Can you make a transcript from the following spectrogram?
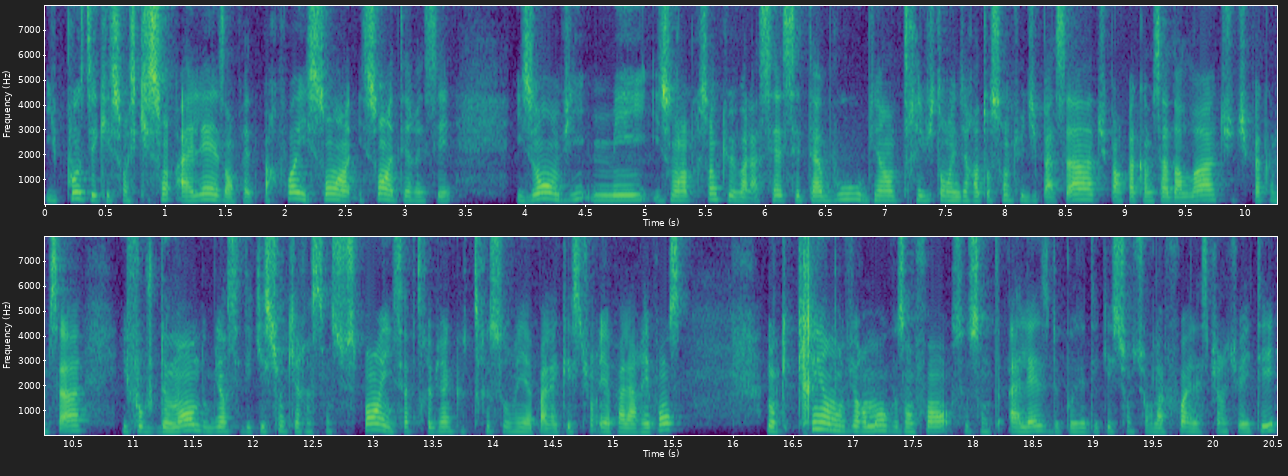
ils, posent des questions? Est-ce qu'ils sont à l'aise en fait? Parfois, ils sont, intéressés, ils ont envie, mais ils ont l'impression que voilà, c'est, tabou. Ou bien très vite, on va dire attention, tu dis pas ça, tu parles pas comme ça d'Allah, tu dis pas comme ça. Il faut que je demande. Ou bien c'est des questions qui restent en suspens et ils savent très bien que très souvent il n'y a pas la question, il n'y a pas la réponse. Donc, créez un environnement où vos enfants se sentent à l'aise de poser des questions sur la foi et la spiritualité.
